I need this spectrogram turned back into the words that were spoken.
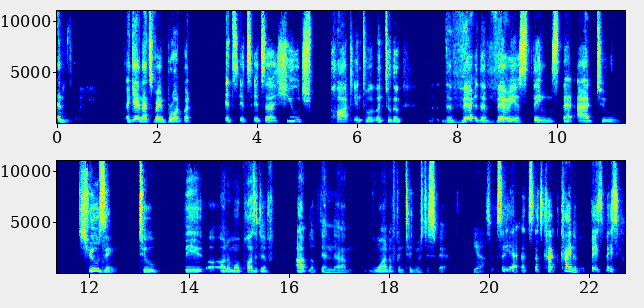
and again, that's very broad, but it's it's it's a huge part into into the the ver- the various things that add to choosing to be on a more positive outlook than um, one of continuous despair. Yeah. So, so yeah, that's that's kind kind of it. Base, basically,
